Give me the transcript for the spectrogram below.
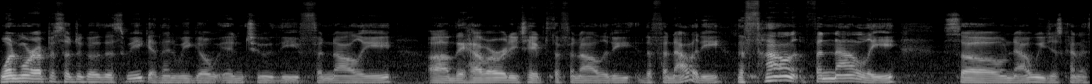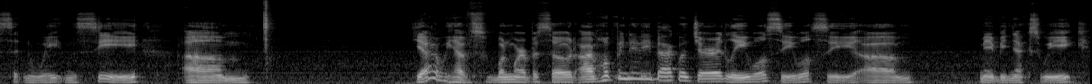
one more episode to go this week and then we go into the finale um, they have already taped the finale the finale the finale so now we just kind of sit and wait and see um, yeah, we have one more episode. I'm hoping to be back with Jared Lee. We'll see. We'll see. Um, maybe next week.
